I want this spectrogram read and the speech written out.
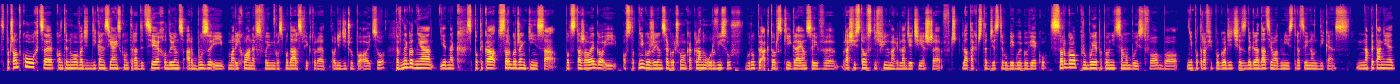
Z początku chce kontynuować dickensjańską tradycję, hodując arbuzy i marihuanę w swoim gospodarstwie, które odziedziczył po ojcu. Pewnego dnia jednak spotyka Sorgo assim, sabe? Podstarzałego i ostatniego żyjącego członka klanu Urwisów, grupy aktorskiej grającej w rasistowskich filmach dla dzieci jeszcze w latach 40. ubiegłego wieku. Sorgo próbuje popełnić samobójstwo, bo nie potrafi pogodzić się z degradacją administracyjną Dickens. Na pytanie,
